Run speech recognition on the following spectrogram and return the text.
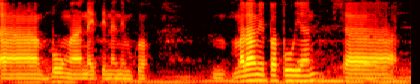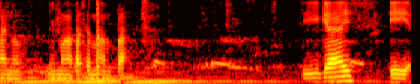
ah, bunga na itinanim ko. Marami pa po 'yan sa ano, may mga kasamahan pa. See guys, eh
